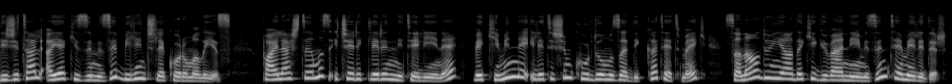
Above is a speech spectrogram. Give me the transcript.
dijital ayak izimizi bilinçle korumalıyız. Paylaştığımız içeriklerin niteliğine ve kiminle iletişim kurduğumuza dikkat etmek, sanal dünyadaki güvenliğimizin temelidir.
